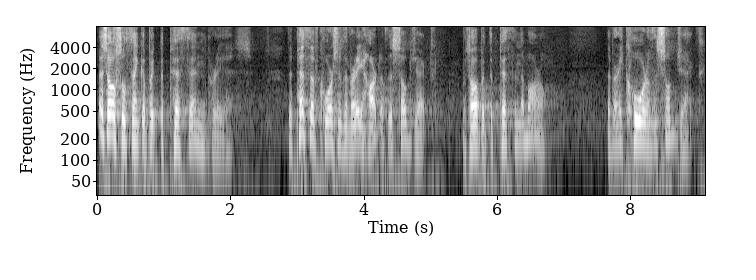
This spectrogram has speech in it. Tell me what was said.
Let's also think about the pith in praise. The pith, of course, is the very heart of the subject. We talk about the pith and the marrow, the very core of the subject.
